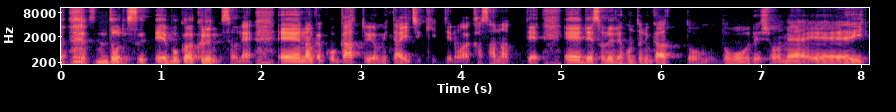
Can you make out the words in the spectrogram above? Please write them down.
どうです、えー、僕は来るんですよね。えー、なんかこうガッと読みたい時期っていうのが重なって、えー、で、それで本当にガッとどうでしょうね。えー、1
